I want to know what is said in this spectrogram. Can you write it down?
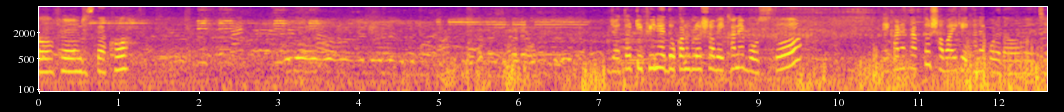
তো ফ্রেন্ডস, দেখো। যত টিফিনের দোকানগুলো সব এখানে বসতো, এখানে থাকতো, সবাইকে এখানে করে দেওয়া হয়েছে।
